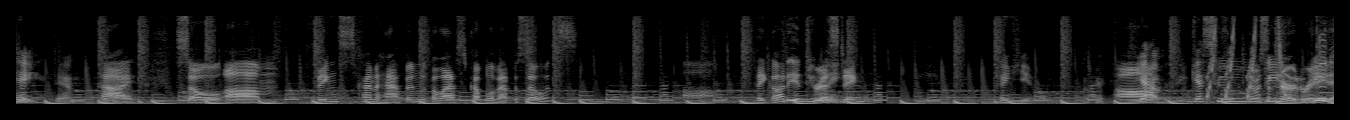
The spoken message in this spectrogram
Hey, Dan. Hi. So, um, things kind of happened with the last couple of episodes. Uh, they got you doing? interesting. Thank you. Okay. Um, yeah. Guess who? There was a nerd rage,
